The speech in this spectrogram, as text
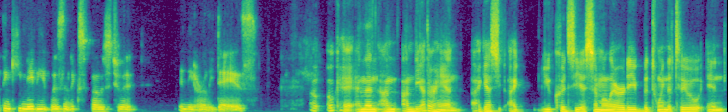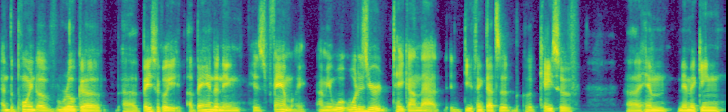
I think he maybe wasn't exposed to it in the early days. Oh, okay, and then on on the other hand, I guess I you could see a similarity between the two in at the point of Rilke uh, basically abandoning his family. I mean, w- what is your take on that? Do you think that's a, a case of uh, him mimicking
